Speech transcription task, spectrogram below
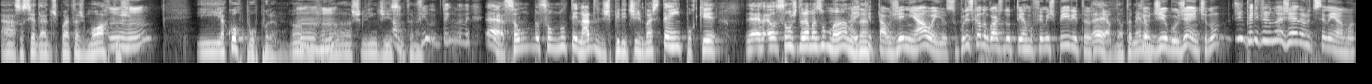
A Sociedade dos Poetas Mortos Uhum. e A Cor Púrpura. Amo, Uhum. acho lindíssimo Não, também. filme tem- É, são, são, não tem nada de espiritismo, mas tem, porque é, é, são os dramas humanos, Aí né? que tá, o genial é isso. Por isso que eu não gosto do termo filme espírita. É, eu também que não. eu digo, gente, não, espiritismo não é gênero de cinema.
